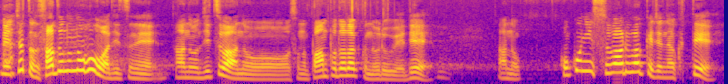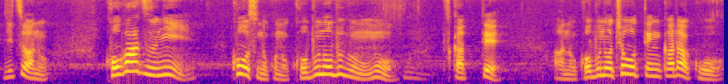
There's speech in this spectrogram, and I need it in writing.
でちょっとサドルの方はですね、あの実はあのそのパンプトラック乗る上で、あのここに座るわけじゃなくて、実はあの漕がずにコースのこのコブの部分を使って、あのコブの頂点からこ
